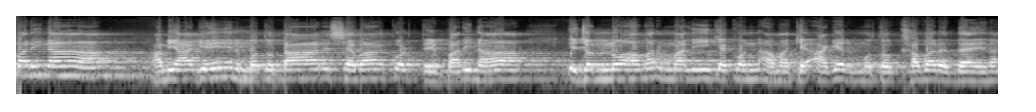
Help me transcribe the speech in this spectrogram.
পারি না। আমি আগের মতো তার সেবা করতে পারি না। এজন্য আমার মালিক এখন আমাকে আগের মতো খাবার দেয় না।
